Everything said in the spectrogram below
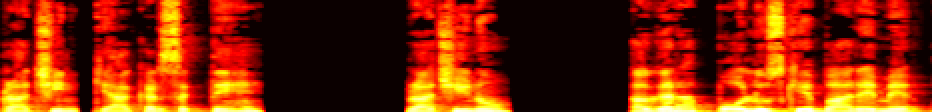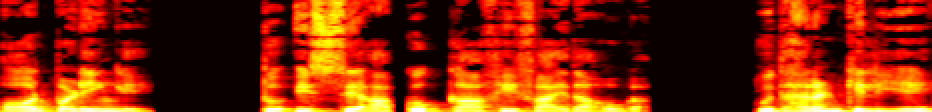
प्राचीन क्या कर सकते हैं? प्राचीनों, अगर आप पॉलुस के बारे में और पढ़ेंगे तो इससे आपको काफ़ी फ़ायदा होगा। उदाहरण के लिए,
